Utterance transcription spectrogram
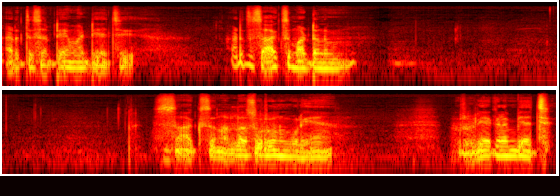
அடுத்த சட்டையை மாட்டியாச்சு. அடுத்து சாக்ஸ் மாட்டணும். சாக்ஸ் நல்லா சுருகணும் கூடிய ஒரு வழியாக கிளம்பியாச்சு.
